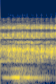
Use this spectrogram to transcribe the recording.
you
